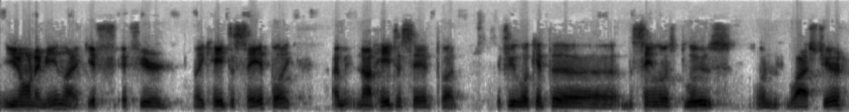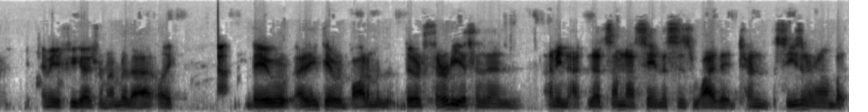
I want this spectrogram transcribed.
you know what I mean. Like if if you're like hate to say it, but like I mean not hate to say it, but if you look at the the St. Louis Blues when last year, I mean if you guys remember that, like they were I think they were bottom of the, they were thirtieth, and then I mean that's I'm not saying this is why they turned the season around, but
